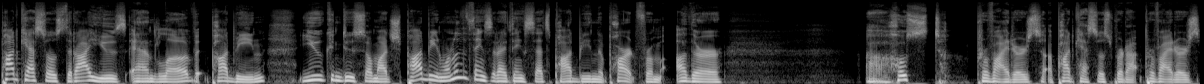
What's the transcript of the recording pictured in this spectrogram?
podcast host that I use and love, Podbean. You can do so much. Podbean. One of the things that I think sets Podbean apart from other uh, host providers, uh, podcast host providers,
